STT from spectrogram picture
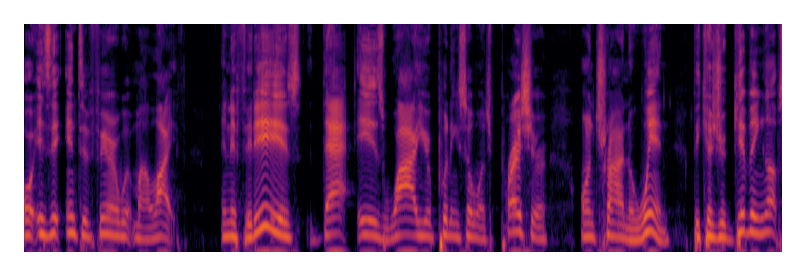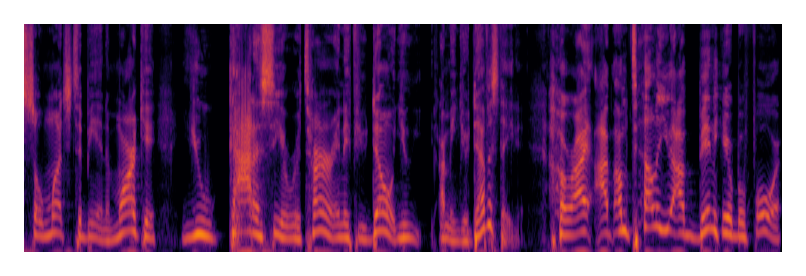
Or is it interfering with my life? And if it is, that is why you're putting so much pressure on trying to win because you're giving up so much to be in the market. You gotta see a return, and if you don't, you I mean you're devastated. All right, I'm telling you, I've been here before,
